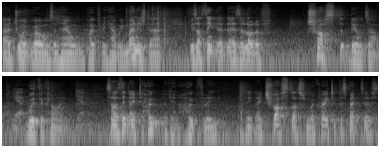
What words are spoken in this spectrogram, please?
our joint roles and how hopefully how we manage that is I think that there's a lot of trust that builds up yeah. with the client. Yeah. So I think they hope again, hopefully, I think they trust us from a creative perspective,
